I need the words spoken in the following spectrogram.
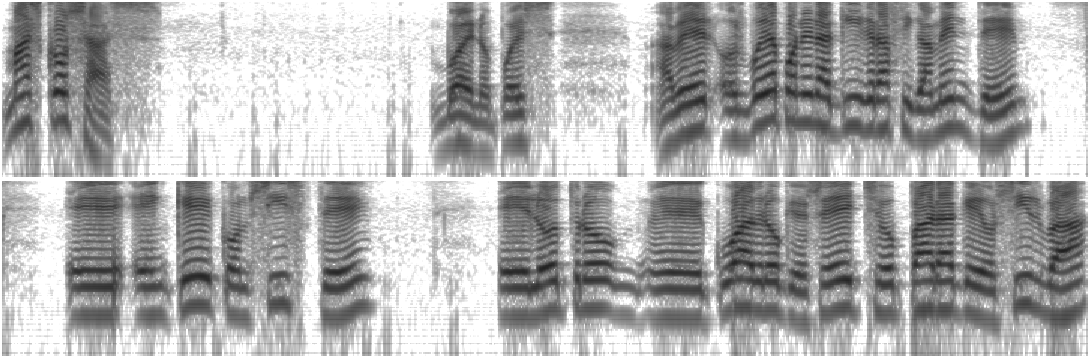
más cosas. Bueno, pues a ver, os voy a poner aquí gráficamente eh, en qué consiste el otro eh, cuadro que os he hecho para que os sirva,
